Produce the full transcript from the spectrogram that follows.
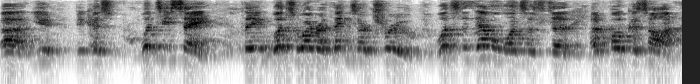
uh, you because what's he saying? thing, whatsoever things are true. What's the devil wants us to uh, focus on?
